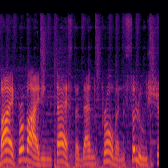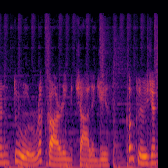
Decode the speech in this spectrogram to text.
by providing tested and proven solutions to recurring challenges. Conclusion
